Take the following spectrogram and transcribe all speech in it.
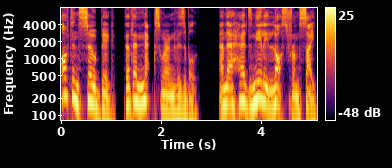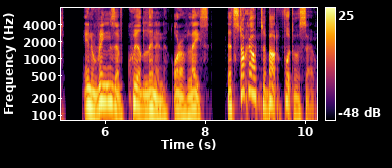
often so big that their necks were invisible, and their heads nearly lost from sight, in rings of quilled linen or of lace that stuck out about a foot or so.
